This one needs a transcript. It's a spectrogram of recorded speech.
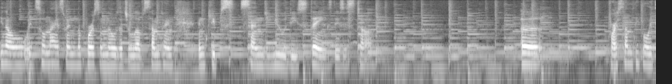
you know, it's so nice when a person knows that you love something and keeps sending you these things, this stuff. Uh, for some people, it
